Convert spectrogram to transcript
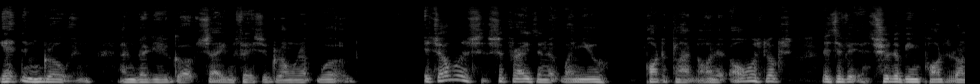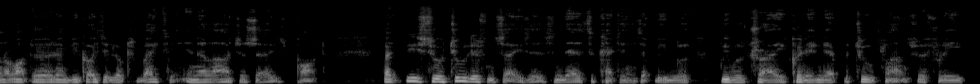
get them growing and ready to go outside and face a grown up world. It's always surprising that when you pot a plant on, it always looks as if it should have been potted on a lot earlier because it looks right in a larger size pot. But these two are two different sizes, and there's the cuttings that we will we will try. Could end up with two plants for free,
